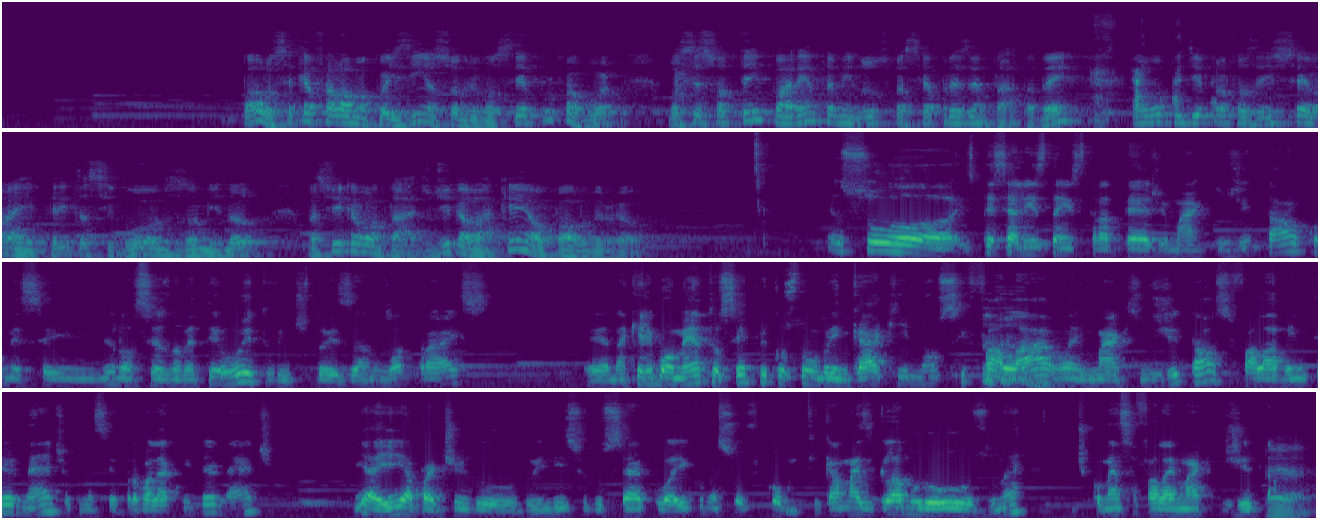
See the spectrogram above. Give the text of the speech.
Paulo, você quer falar uma coisinha sobre você? Por favor, você só tem 40 minutos para se apresentar, tá bem? Eu vou pedir para fazer isso, sei lá, em 30 segundos, um minuto, mas fique à vontade. Diga lá, quem é o Paulo Mirrell? Eu sou especialista em estratégia e marketing digital, comecei em 1998, 22 anos atrás. É, naquele momento, eu sempre costumo brincar que não se falava em marketing digital, se falava em internet. Eu comecei a trabalhar com internet e aí, a partir do, do início do século aí, começou a ficou, ficar mais glamuroso, né? A gente começa a falar em marketing digital. É.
